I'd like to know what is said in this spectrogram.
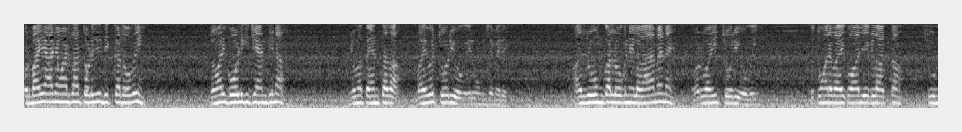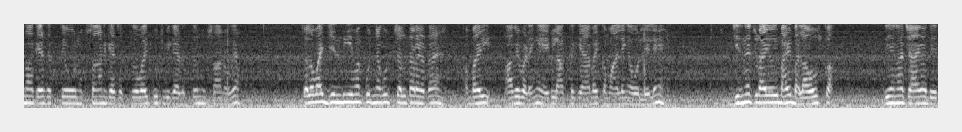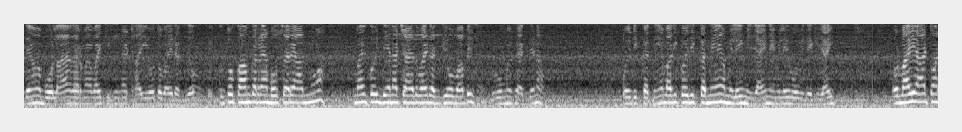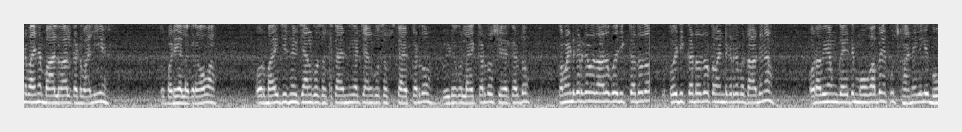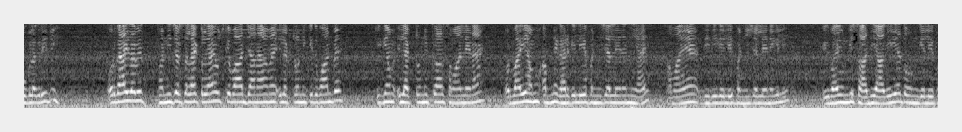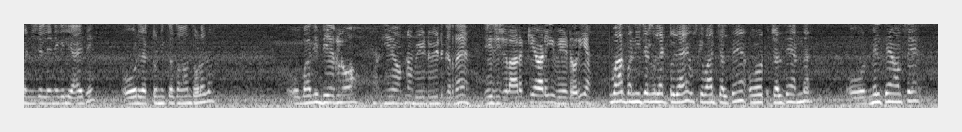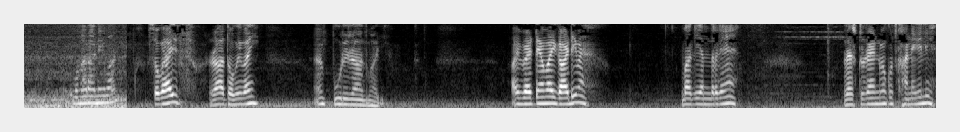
और भाई, आज हमारे साथ थोड़ी सी दिक्कत हो गई। जो हमारी गोल्ड की चैन थी ना, जो मैं पहनता था, भाई वो चोरी हो गई रूम से मेरे। आज रूम का लोग नहीं लगाया मैंने, और वही चोरी हो गई। तो तुम्हारे भाई को आज एक लाख का चूना कह सकते हो, नुकसान कह सकते हो, भाई कुछ भी कह सकते हो, नुकसान हो गया। चलो भाई, ज़िंदगी में कुछ ना कुछ चलता रहता है। अब भाई आगे बढ़ेंगे एक लाख का क्या है भाई कमा लेंगे और ले लेंगे। जिसने चुराई हुई भाई भला हो उसका। देना चाहेगा दे देगा। मैं बोला है घर में भाई किसी ने ठाई हो तो भाई रख दो। तो, तो काम कर रहे हैं बहुत सारे आदमी हो। भाई कोई देना चाहे तो भाई रख दियो वापस। रूम में फेंक देना। कोई दिक्कत नहीं है बाकी कोई दिक्कत नहीं है। मिले ही मिल जाए नहीं मिले वो भी देखी जाए। और भाई आज तुम्हारे भाई ने बाल वाल कटवा लिए। तो बढ़िया लग रहा होगा। और भाई जिसने भी चैनल को सब्सक्राइब नहीं किया चैनल को सब्सक्राइब कर दो। वीडियो को लाइक कर दो शेयर कर दो। कमेंट करके बता दो, कोई दिक्कत हो तो कोई दिक्कत हो तो कमेंट करके बता देना। और अभी हम गए थे मोगा पे, कुछ खाने के लिए भूख लग रही थी। और गाइज़ अभी फर्नीचर सेलेक्ट हो जाए उसके बाद जाना है हमें इलेक्ट्रॉनिक की दुकान पे, क्योंकि हम इलेक्ट्रॉनिक का सामान लेना है। और भाई, हम अपने घर के लिए फर्नीचर लेने नहीं आए। हम आए हैं दीदी के लिए फर्नीचर लेने के लिए। क्योंकि भाई, उनकी शादी आ गई है तो उनके लिए फर्नीचर लेने के लिए आए थे। और इलेक्ट्रॉनिक का सामान थोड़ा सा। और बाकी देख लो, ये अपना वेट वेट कर रहे हैं। एसी चला रखी है, गाड़ी की वेट हो रही है। बाहर फर्नीचर सेलेक्ट हो जाए, उसके बाद चलते हैं और चलते हैं अंदर और मिलते हैं आपसे बाहर आने के बाद। सो गाइस रात हो गई भाई। पूरी रात भाई। अभी बैठे हैं भाई गाड़ी में। बाकी अंदर गए हैं। रेस्टोरेंट में कुछ खाने के लिए।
